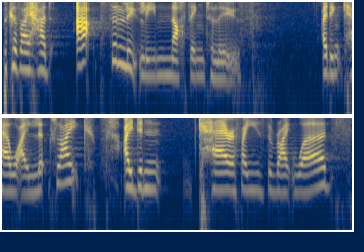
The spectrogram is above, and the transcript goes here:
Because I had absolutely nothing to lose. I didn't care what I looked like. I didn't care if I used the right words.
